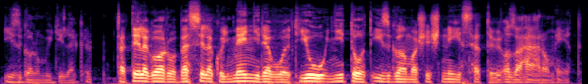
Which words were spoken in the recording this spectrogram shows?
izgalomügyileg. Tehát tényleg arról beszélek, hogy mennyire volt jó, nyitott, izgalmas és nézhető az a három hét.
